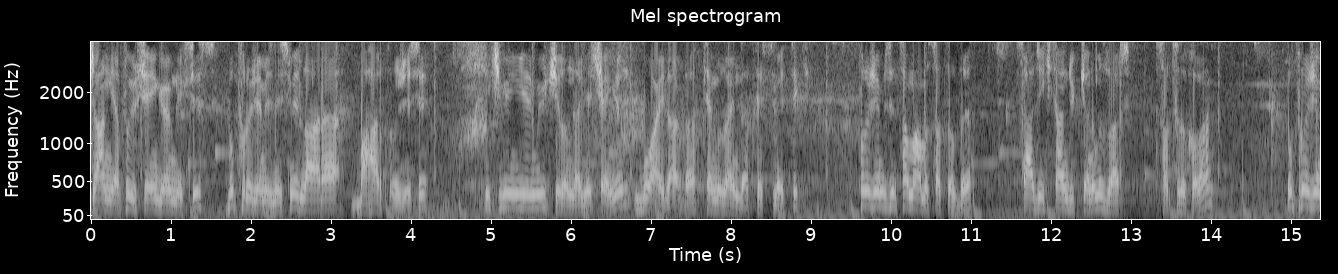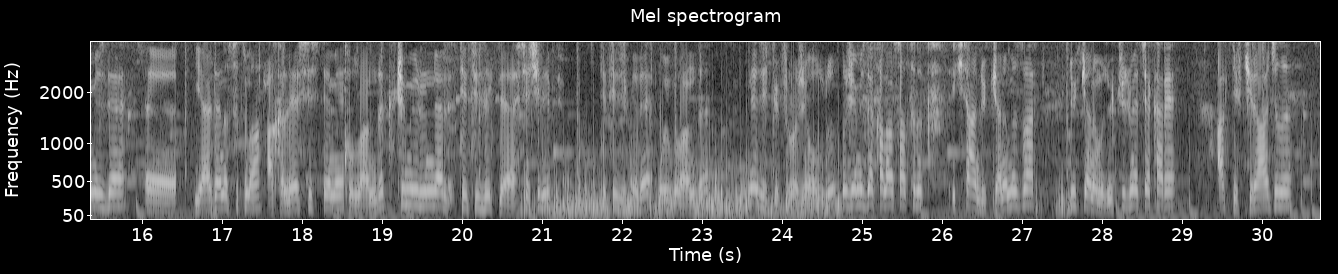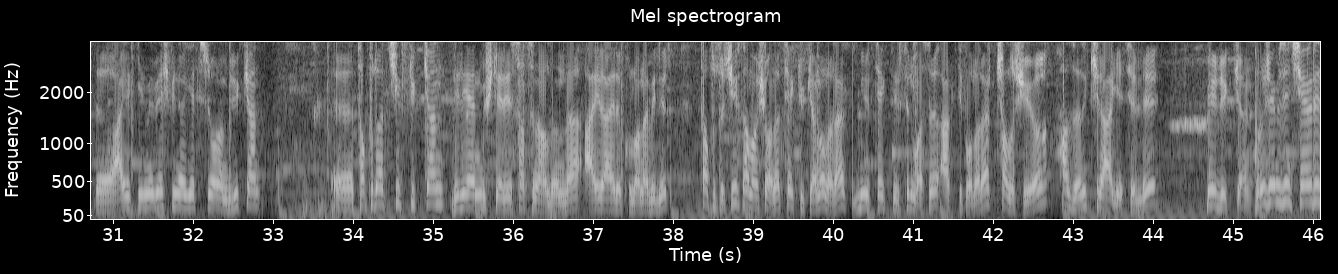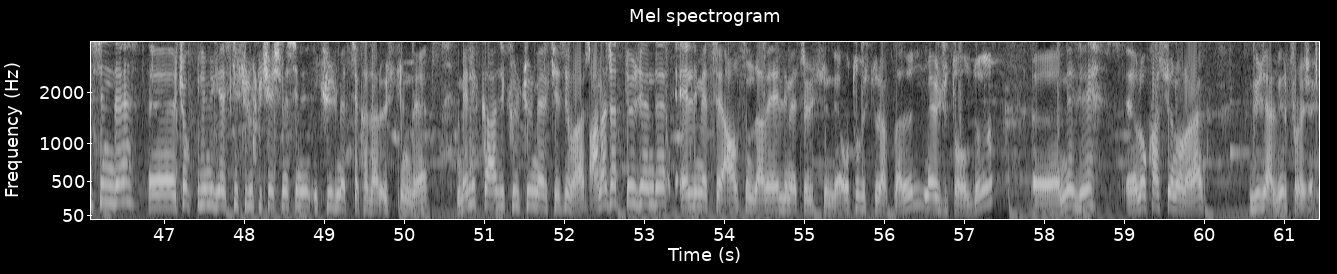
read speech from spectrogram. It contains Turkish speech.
Can Yapı Hüseyin Gömleksiz. Bu projemizin ismi Lara Bahar Projesi. 2023 yılında geçen yıl bu aylarda Temmuz ayında teslim ettik. Projemizin tamamı satıldı. Sadece iki tane dükkanımız var satılık olan. Bu projemizde e, yerden ısıtma, akıllı ev sistemi kullandık. Tüm ürünler titizlikle seçilip titizlikle de uygulandı. Nezih bir proje oldu. Projemizde kalan satılık iki tane dükkanımız var. Dükkanımız 300 metrekare, aktif kiracılı, e, aylık 25 bin lira getirisi olan bir dükkan. E, tapuda çift dükkan dileyen müşteri satın aldığında ayrı ayrı kullanabilir. Tapusu çift ama şu anda tek dükkan olarak bir tektir firması aktif olarak çalışıyor. Hazır kira getirili bir dükkan. Projemizin çevresinde e, çok bilindik eski Sülüklü Çeşmesi'nin 200 metre kadar üstünde Melik Gazi Kültür Merkezi var. Ana cadde üzerinde 50 metre altında ve 50 metre üstünde otobüs duraklarının mevcut olduğu e, nezih e, lokasyon olarak güzel bir proje.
